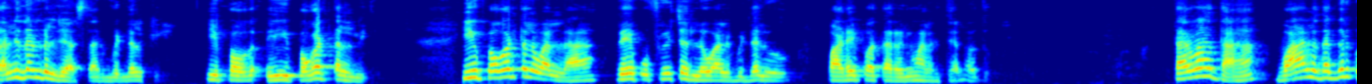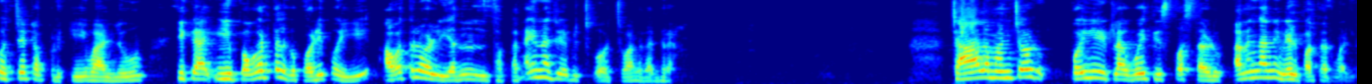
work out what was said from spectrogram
తల్లిదండ్రులు చేస్తారు బిడ్డలకి. ఈ పొగ ఈ పొగడ్తల్ని. ఈ పొగడ్తల వల్ల రేపు ఫ్యూచర్లో వాళ్ళ బిడ్డలు పాడైపోతారని వాళ్ళకి తెలియదు తర్వాత వాళ్ళ దగ్గరకు వచ్చేటప్పటికి వాళ్ళు ఇక ఈ పొగడతలకు పడిపోయి అవతల వాళ్ళు ఎంత పనైనా చేపించుకోవచ్చు వాళ్ళ దగ్గర. చాలా మంచోడు పోయి ఇట్లా పోయి తీసుకొస్తాడు అనగానే వెళ్ళిపోతారు వాళ్ళు.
